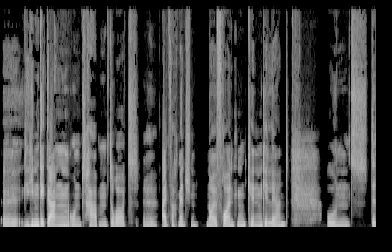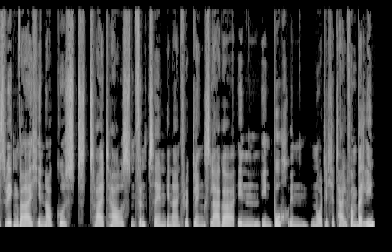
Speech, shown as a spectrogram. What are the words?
äh, hingegangen und haben dort äh, einfach Menschen, neue Freunden kennengelernt. Und deswegen war ich in August 2015 in ein Flüchtlingslager in, in Buch, in nördliche Teil von Berlin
